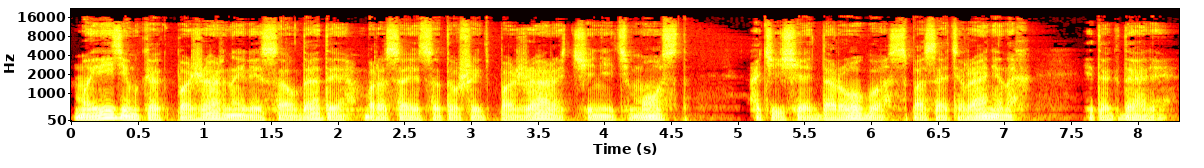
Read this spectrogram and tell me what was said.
мы видим, как пожарные или солдаты бросаются тушить пожар, чинить мост, очищать дорогу, спасать раненых и так далее.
